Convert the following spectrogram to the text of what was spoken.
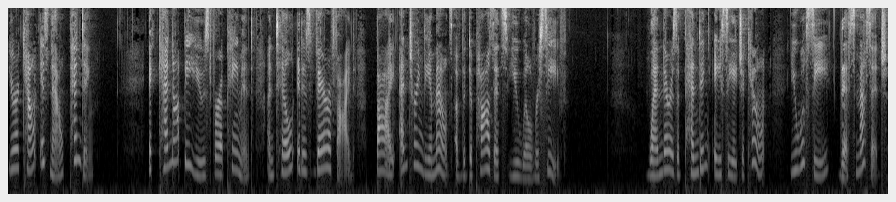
Your account is now pending. It cannot be used for a payment until it is verified by entering the amounts of the deposits you will receive. When there is a pending ACH account, you will see this message.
